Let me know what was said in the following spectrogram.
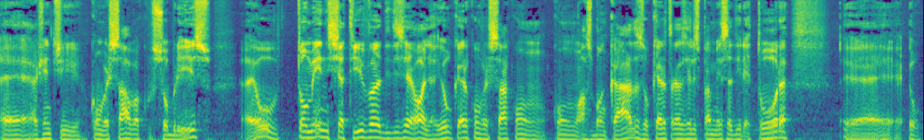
é, a gente conversava sobre isso. É, eu tomei a iniciativa de dizer, olha, eu quero conversar com, com as bancadas, eu quero trazer eles para a mesa diretora, é, eu,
